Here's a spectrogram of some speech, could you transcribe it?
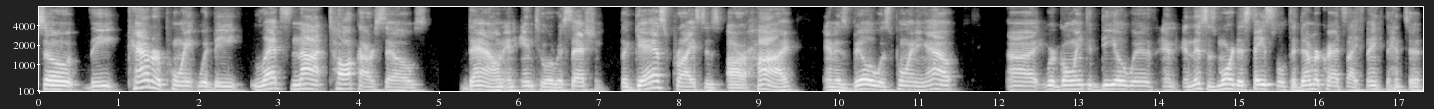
So the counterpoint would be let's not talk ourselves down and into a recession. The gas prices are high. And as Bill was pointing out, uh, we're going to deal with, and, and this is more distasteful to Democrats, I think, than to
